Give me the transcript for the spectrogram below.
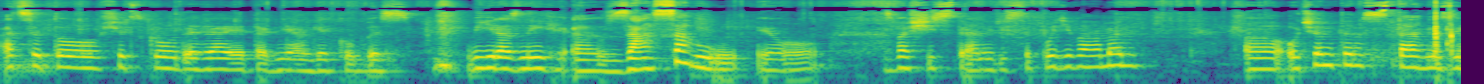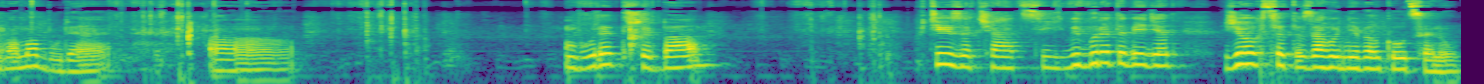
ať se to všechno odehraje tak nějak jako bez výrazných uh, zásahů, jo, z vaší strany. Když se podíváme, uh, o čem ten vztah mezi váma bude, uh, bude třeba těch začátcích, vy budete vědět, že ho chcete za hodně velkou cenu.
